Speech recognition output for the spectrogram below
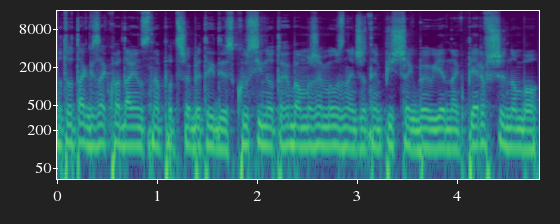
no to tak zakładając na potrzeby tej dyskusji, no to chyba możemy uznać, że ten Piszczek był jednak pierwszy, no bo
